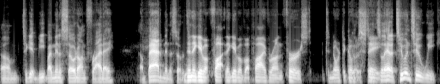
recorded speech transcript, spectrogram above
um, to get beat by Minnesota on Friday. A bad Minnesota. Then they gave up five. They gave up a five run first to North Dakota, Dakota State. So they had a two and two week.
